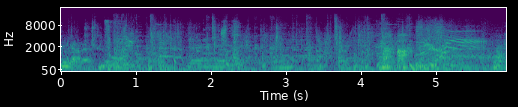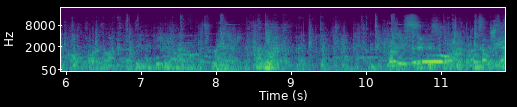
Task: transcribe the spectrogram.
You got it. Not the closet. Keep, keep it back off the screen. That'd be sick as fuck if that was the Yeah.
